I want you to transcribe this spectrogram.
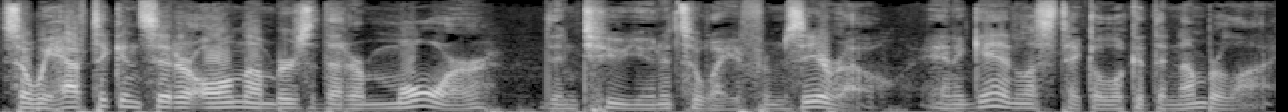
So we have to consider all numbers that are more than 2 units away from 0. And again, let's take a look at the number line.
